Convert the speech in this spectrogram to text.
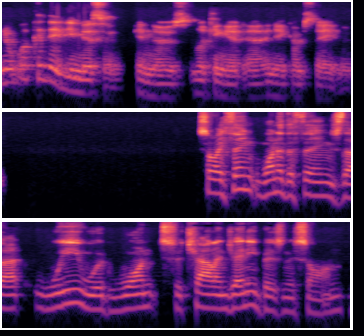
you know, what could they be missing in those looking at uh, an income statement? So I think one of the things that we would want to challenge any business on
